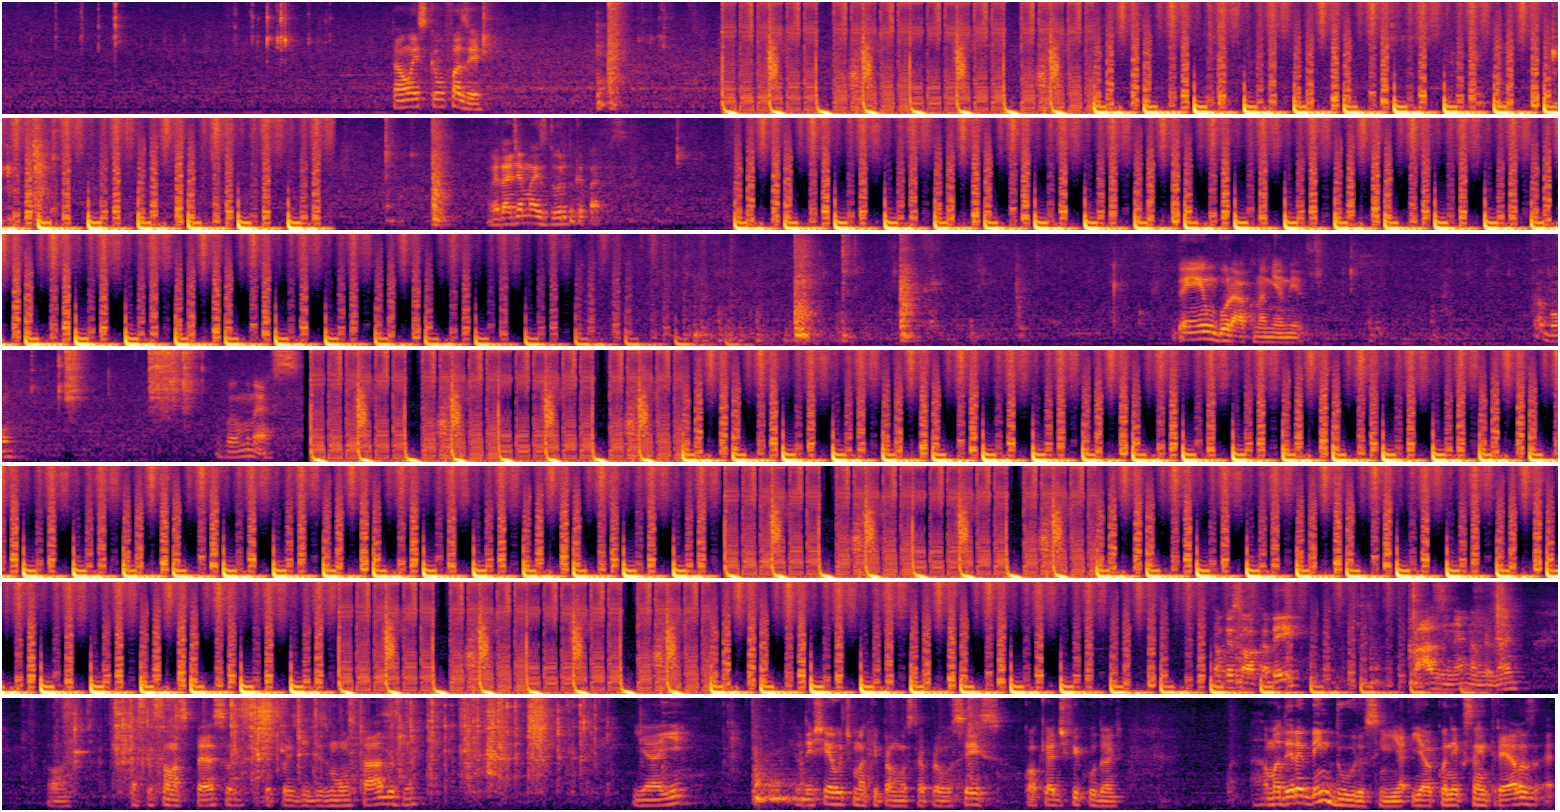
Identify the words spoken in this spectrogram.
Então é isso que eu vou fazer. Na verdade é mais duro do que parece. Ganhei um buraco na minha mesa. Tá bom. Vamos nessa. Acabei. Quase, né, na verdade. Ó, essas são as peças depois de desmontadas, né. E aí, eu deixei a última aqui para mostrar para vocês qual que é a dificuldade. A madeira é bem dura, assim, e a, conexão entre elas é,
